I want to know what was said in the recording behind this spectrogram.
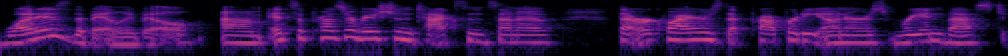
what is the Bailey Bill? Um, it's a preservation tax incentive that requires that property owners reinvest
